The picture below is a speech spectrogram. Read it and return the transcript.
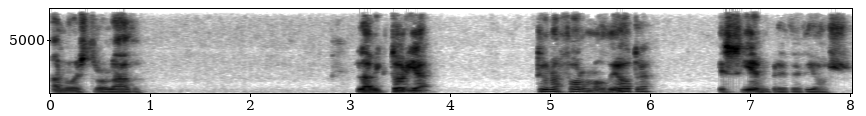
a nuestro lado. La victoria, de una forma o de otra, es siempre de Dios.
